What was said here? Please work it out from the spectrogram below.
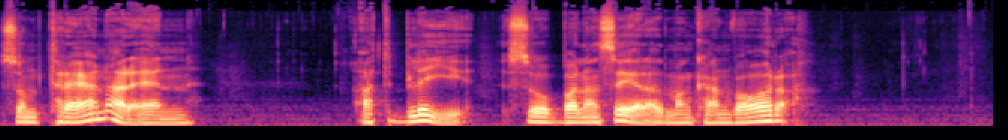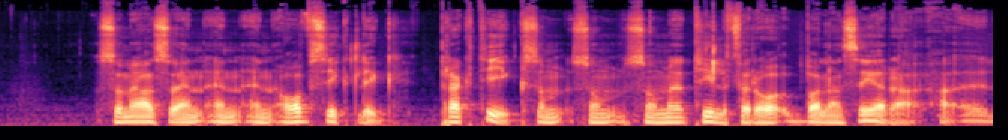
som tränar en att bli så balanserad man kan vara. Som är alltså en, en, en avsiktlig praktik som, som, som är till för att balansera eh,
